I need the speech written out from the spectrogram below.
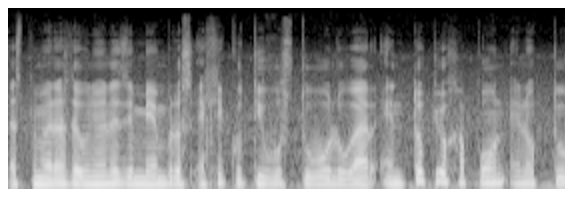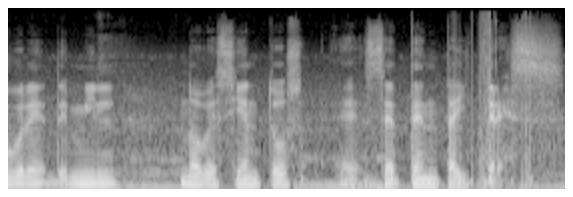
Las primeras reuniones de miembros ejecutivos tuvo lugar en Tokio, Japón, en octubre de 1973.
